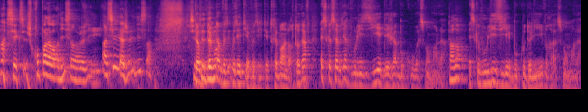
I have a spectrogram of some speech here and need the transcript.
je ne crois pas l'avoir dit ça dans le livre. Ah, si, je l'ai dit ça. Donc, vous, étiez, vous étiez très bon en orthographe. Est-ce que ça veut dire que vous lisiez déjà beaucoup à ce moment-là? Pardon? Est-ce que vous lisiez beaucoup de livres à ce moment-là?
